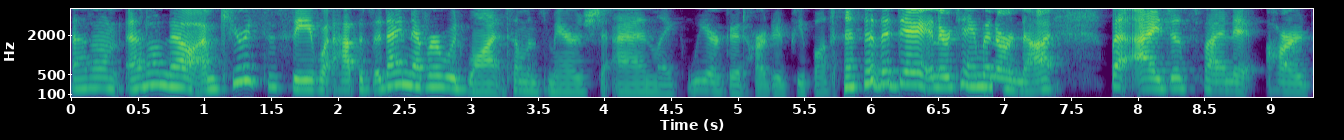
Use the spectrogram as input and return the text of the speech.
I don't I don't know. I'm curious to see what happens. And I never would want someone's marriage to end. Like we are good hearted people at the end of the day, entertainment or not. But I just find it hard.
